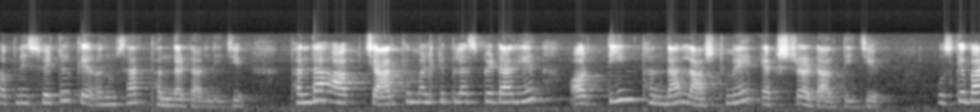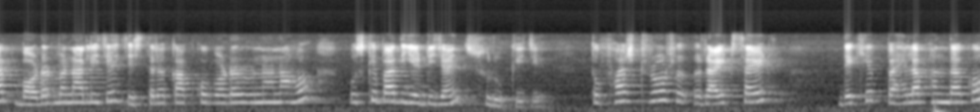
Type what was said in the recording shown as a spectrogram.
अपने स्वेटर के अनुसार फंदा डाल लीजिए। फंदा आप चार के मल्टीप्लस पे डालिए और तीन फंदा लास्ट में एक्स्ट्रा डाल दीजिए। उसके बाद बॉर्डर बना लीजिए, जिस तरह का आपको बॉर्डर बनाना हो, उसके बाद ये डिज़ाइन शुरू कीजिए। तो फ़र्स्ट रो राइट साइड देखिए पहला फंदा को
